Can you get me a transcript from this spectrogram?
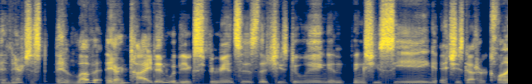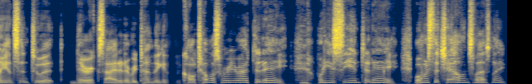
and they're just they love it. They mm-hmm. are tied in with the experiences that she's doing and things she's seeing, and she's got her clients into it. They're excited every time they get the call. Tell us where you're at today. What are you seeing today? What was the challenge last night?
